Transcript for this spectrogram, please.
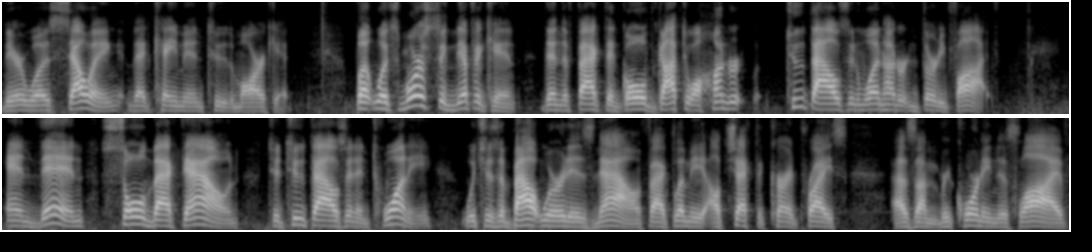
there was selling that came into the market. But what's more significant than the fact that gold got to 100, 2,135 and then sold back down to 2020, which is about where it is now. In fact, let me, I'll check the current price as I'm recording this live.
